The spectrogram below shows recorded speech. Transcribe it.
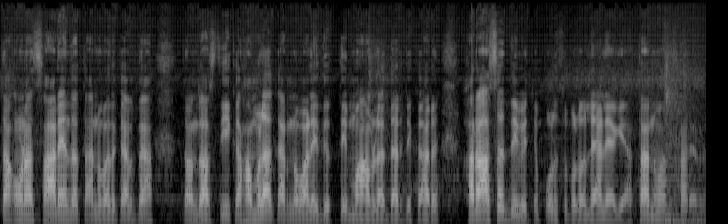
ਤਾਂ ਉਹਨਾਂ ਸਾਰਿਆਂ ਦਾ ਧੰਨਵਾਦ ਕਰਦਾ। ਤੁਹਾਨੂੰ ਦੱਸਦੀ ਦਈਏ ਕਿ ਹਮਲਾ ਕਰਨ ਵਾਲੇ ਦੇ ਉੱਤੇ ਮਾਮਲਾ ਦਰਜ ਕਰ ਹਿਰਾਸਤ ਦੇ ਵਿੱਚ ਪੁਲਿਸ ਵੱਲੋਂ ਲੈ ਲਿਆ ਗਿਆ। ਧੰਨਵਾਦ ਸਾਰਿਆਂ ਦਾ।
